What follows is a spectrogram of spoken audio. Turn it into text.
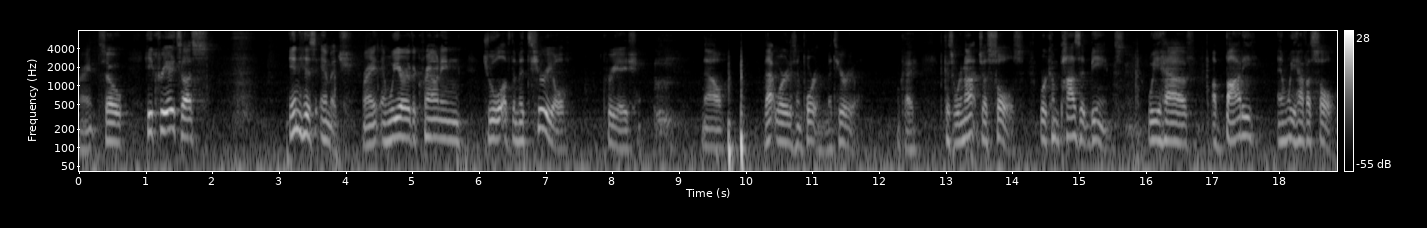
Right? So he creates us in his image, right? And we are the crowning jewel of the material creation. Now, that word is important, material, okay? Because we're not just souls, we're composite beings. We have a body and we have a soul.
